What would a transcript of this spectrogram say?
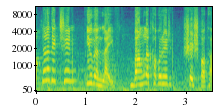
আপনারা দেখছেন ইউএন লাইভ বাংলা খবরের শেষ কথা।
